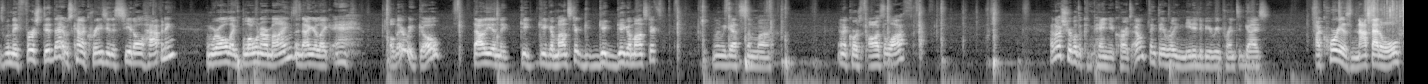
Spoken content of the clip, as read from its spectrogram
Is when they first did that. It was kind of crazy to see it all happening, and we're all like blowing our minds. And now you're like, eh. Oh, there we go. Thalia and the Giga Monster, Giga Monster. And then we got some, uh, and of course Oceloth. I'm not sure about the companion cards. I don't think they really needed to be reprinted, guys. Ikoria is not that old,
